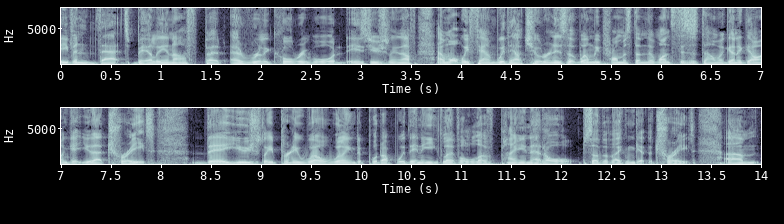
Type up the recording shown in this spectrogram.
Even that's barely enough, but a really cool reward is usually enough. And what we found with our children is that when we promise them that once this is done, we're going to go and get you that treat, they're usually pretty well willing to put up with any level of pain at all so that they can get the treat. Um,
